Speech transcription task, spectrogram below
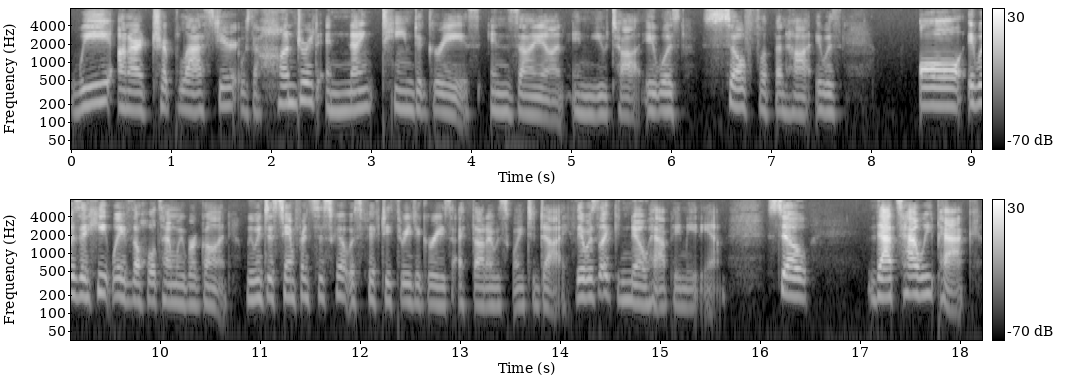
We, on our trip last year, it was 119 degrees in Zion, in Utah. It was so flippin' hot. It was all, it was a heat wave the whole time we were gone. We went to San Francisco, it was 53 degrees. I thought I was going to die. There was like no happy medium. So that's how we pack.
